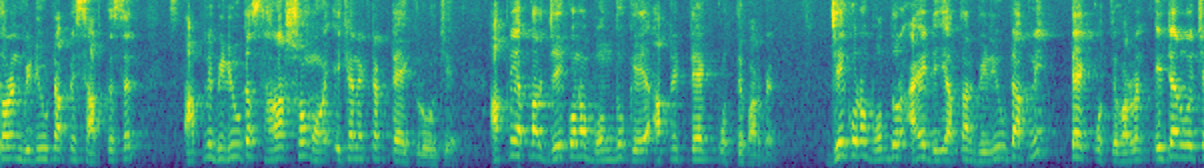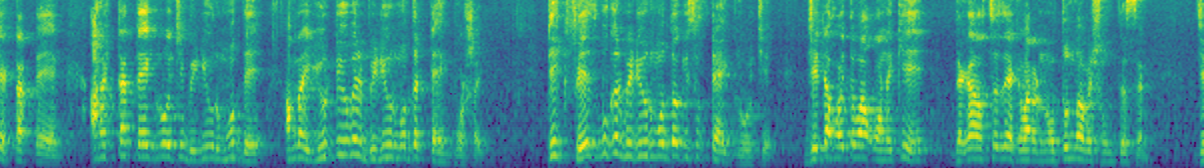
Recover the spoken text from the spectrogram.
ধরেন ভিডিওটা আপনি ছাড়তেছেন। আপনি ভিডিওটা ছাড়ার সময় এখানে একটা ট্যাগ রয়েছে। আপনি আপনার যে কোনো বন্ধুকে আপনি ট্যাগ করতে পারবেন। যে কোনো বন্ধুর আইডি আপনার ভিডিওটা আপনি ট্যাগ করতে পারবেন। এটা রয়েছে একটা ট্যাগ আরেকটা ট্যাগ রয়েছে ভিডিওর মধ্যে। আমরা ইউটিউবের ভিডিওর মধ্যে ট্যাগ বসাই। ঠিক ফেসবুকের ভিডিওর মধ্যেও কিছু ট্যাগ রয়েছে। যেটা হয়তো বা অনেকে দেখা যাচ্ছে যে একেবারে নতুনভাবে শুনতেছেন। যে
